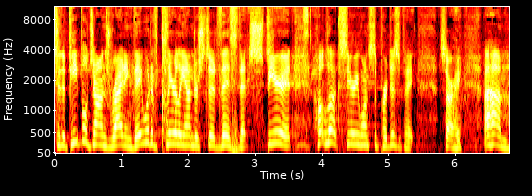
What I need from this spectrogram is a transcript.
To the people John's writing, they would have clearly understood this that spirit, oh, look, Siri wants to participate. Sorry. Um,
